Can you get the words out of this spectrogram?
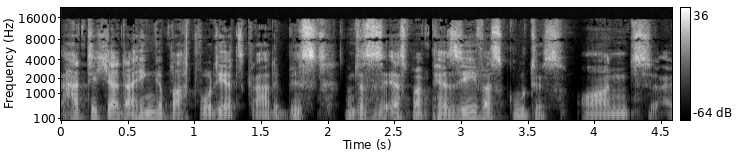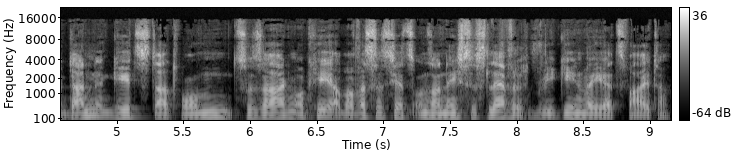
hat dich ja dahin gebracht, wo du jetzt gerade bist. Und das ist erstmal per se was Gutes. Und dann geht es darum zu sagen, okay, aber was ist jetzt unser nächstes Level? Wie gehen wir jetzt weiter?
